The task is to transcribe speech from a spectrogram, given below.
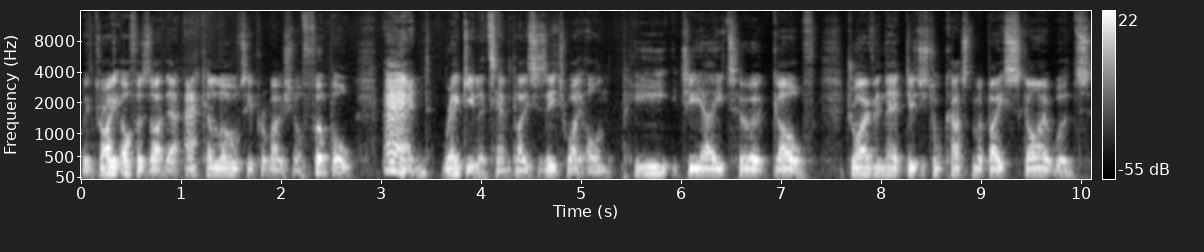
with great offers like their ACCA loyalty promotional football and regular 10 places each way on PGA Tour Golf, driving their digital customer base skywards.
